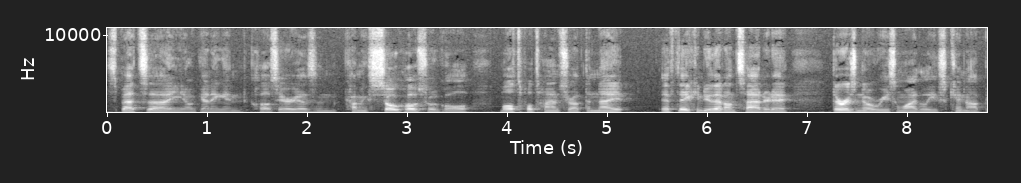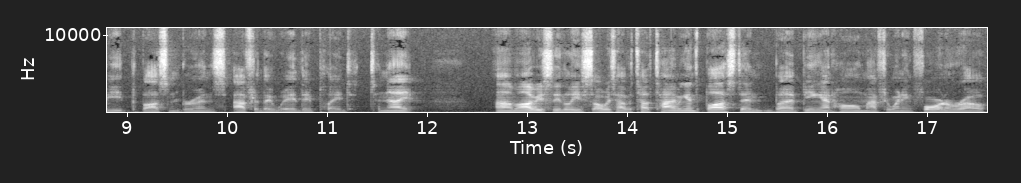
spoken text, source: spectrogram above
Spezza, you know, getting in close areas and coming so close to a goal multiple times throughout the night. If they can do that on Saturday, there is no reason why the Leafs cannot beat the Boston Bruins after the way they played tonight. Um, obviously, the Leafs always have a tough time against Boston, but being at home after winning four in a row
